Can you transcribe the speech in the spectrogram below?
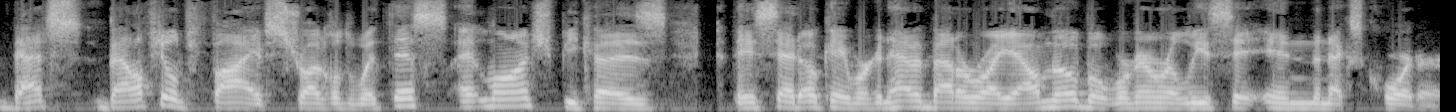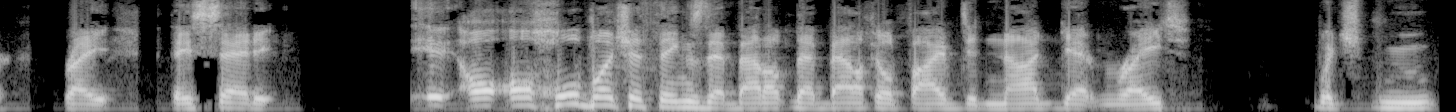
that's Battlefield 5 struggled with this at launch because they said, okay, we're going to have a battle royale mode, but we're going to release it in the next quarter, right? They said it, a, a whole bunch of things that battle that Battlefield 5 did not get right, which mm,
